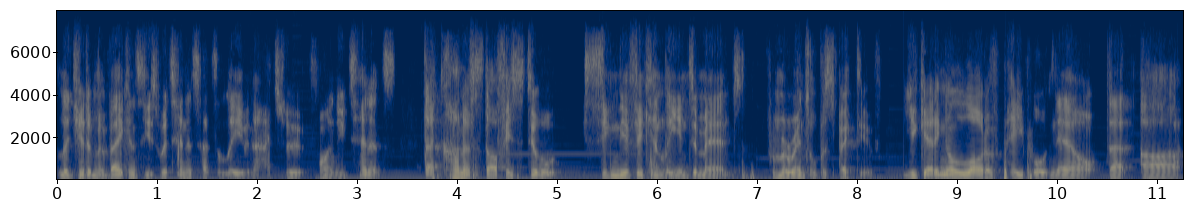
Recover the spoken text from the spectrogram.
legitimate vacancies where tenants had to leave and I had to find new tenants. That kind of stuff is still significantly in demand from a rental perspective. You're getting a lot of people now that are,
